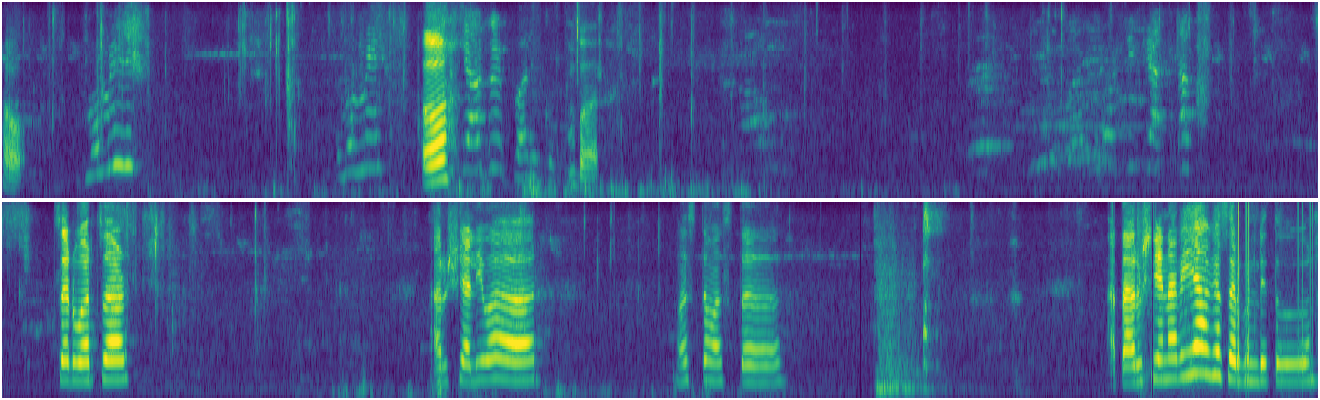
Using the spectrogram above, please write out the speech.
हो. अ? बर. चढ वर चढ. आरुषी आली वर. मस्त मस्त. आता ऋषी येणार आहे या घसरगुंडीतून.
